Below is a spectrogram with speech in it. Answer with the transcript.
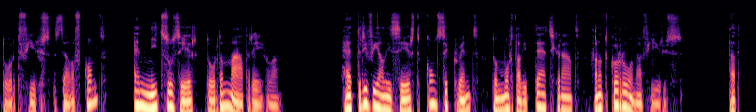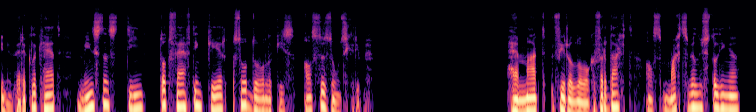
door het virus zelf komt en niet zozeer door de maatregelen. Hij trivialiseert consequent de mortaliteitsgraad van het coronavirus, dat in werkelijkheid minstens 10 tot 15 keer zo dodelijk is als seizoensgriep. Hij maakt virologen verdacht als machtswellustelingen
